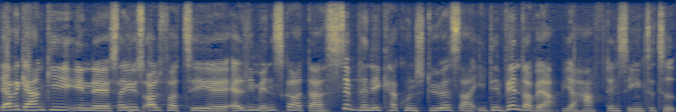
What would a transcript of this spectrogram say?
Jeg vil gerne give en øh, seriøs olfer til øh, alle de mennesker, der simpelthen ikke har kunnet styre sig i det vintervejr, vi har haft den seneste tid.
